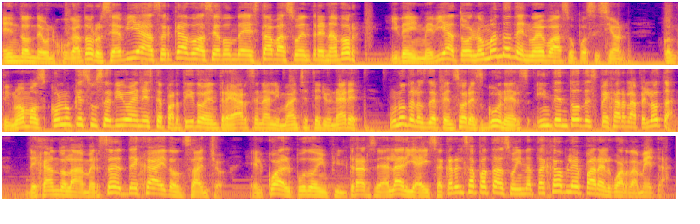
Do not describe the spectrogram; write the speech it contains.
en donde un jugador se había acercado hacia donde estaba su entrenador, y de inmediato lo manda de nuevo a su posición. Continuamos con lo que sucedió en este partido entre Arsenal y Manchester United. Uno de los defensores Gunners intentó despejar la pelota, dejándola a merced de Haydon Sancho, el cual pudo infiltrarse al área y sacar el zapatazo inatajable para el guardameta.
